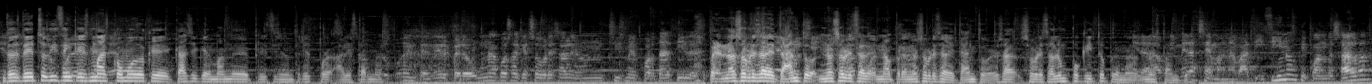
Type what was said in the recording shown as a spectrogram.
Entonces, de hecho, dicen que es más cómodo que casi que el mando de PlayStation 3 por, al estar más. Lo puedo entender, pero una cosa que sobresale en un chisme portátil es... Pero no sobresale tanto, no sobresale, no, pero no sobresale tanto, o sea, sobresale un poquito, pero no, Mira, no la es tanto. primera semana vaticino que cuando salga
